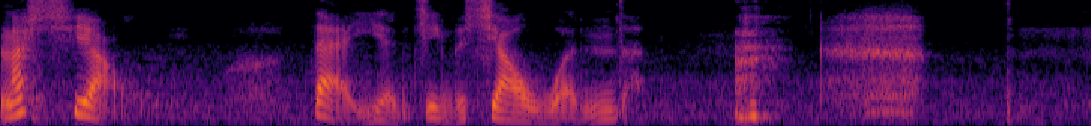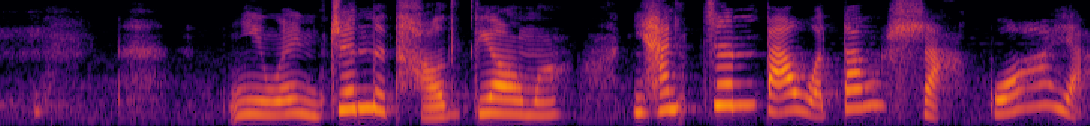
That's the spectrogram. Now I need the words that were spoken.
了，小戴眼镜的小蚊子，你以为你真的逃得掉吗？你还真把我当傻瓜呀！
